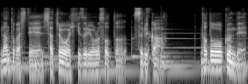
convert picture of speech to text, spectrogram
なんとかして社長を引きずり下ろそうとするか、徒党を組んで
